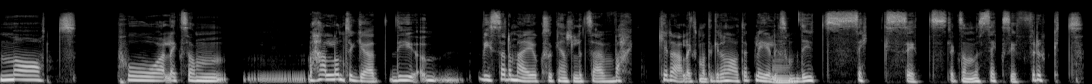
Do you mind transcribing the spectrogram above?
mat på liksom, mm, hallon tycker jag att det är vissa av de här är också kanske lite så vackra. Liksom, att granatäpple är liksom, Mm. det är ett sexigt, liksom, en sexig frukt.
